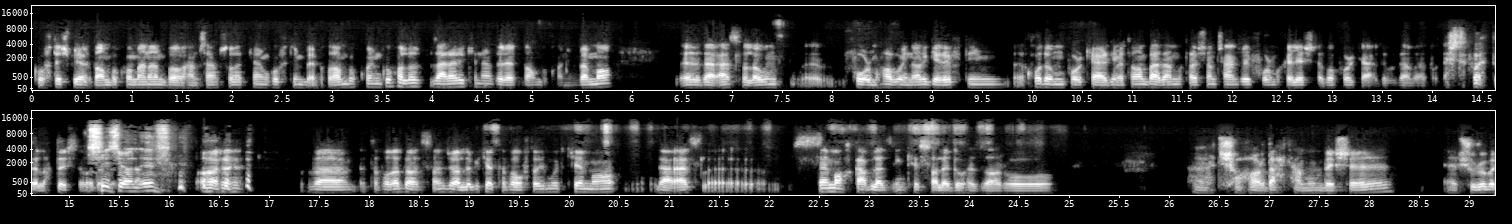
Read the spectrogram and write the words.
گفتش بیا اقدام بکن. منم با همسرم صحبت کردم گفتیم اقدام بکنیم. گفت حالا ضرری که نداره اقدام بکنیم. و ما در اصل اون فرم ها و اینا رو گرفتیم. خودمون پر کردیم. اتفاقا بعدا متوجه چند جای فرم خیلی اشتباه پر کرده بودم و اشتباه اطلاعات اشتباه جالب. آره. و اتفاقا داستان جالبی که اتفاق افتاد بود که ما در اصل سه ماه قبل از اینکه سال 2014 تموم بشه شروع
